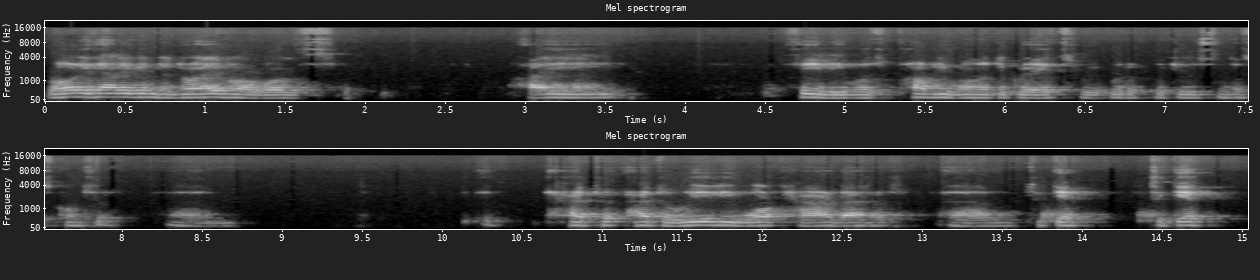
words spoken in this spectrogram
Rory Galligan, the driver, was, I feel he was probably one of the greats we would have produced in this country. Um, it had to had to really work hard at it um, to get to get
